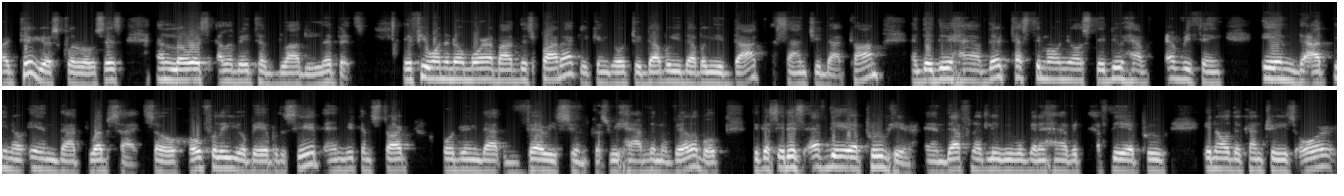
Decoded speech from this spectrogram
arteriosclerosis and lowers elevated blood lipids. If you want to know more about this product, you can go to www.sanchi.com and they do have their testimonials. They do have everything in that, you know, in that website. So hopefully you'll be able to see it and you can start ordering that very soon because we have them available because it is FDA approved here and definitely we were going to have it FDA approved in all the countries or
